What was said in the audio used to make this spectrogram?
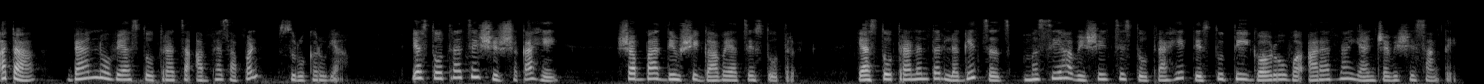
आता ब्याण्णव्या स्तोत्राचा अभ्यास आपण सुरू करूया. या स्तोत्राचे शीर्षक आहे शब्दात दिवशी गावयाचे स्तोत्र. या स्तोत्रानंतर लगेचच मसिहाविषयीचे स्तोत्र आहे ते स्तुती गौरव व आराधना यांच्याविषयी सांगते.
